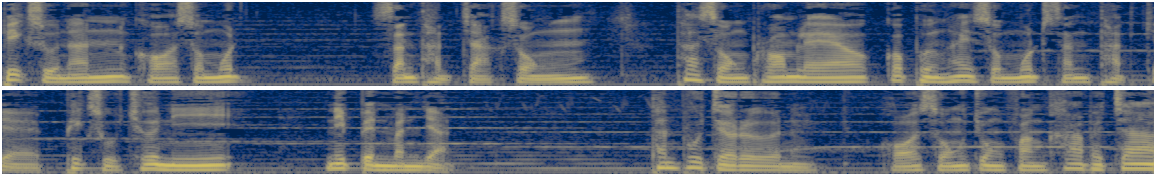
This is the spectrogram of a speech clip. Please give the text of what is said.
ภิกษุนั้นขอสมมติ สันทัดจากสงฆ์ถ้าสงพร้อมแล้วก็พึงให้สมมติสันทัดแก่ภิกษุชื่อนี้ นี่เป็นบัญญัติ ท่านผู้เจริญ ขอสงจงฟังข้าพเจ้า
